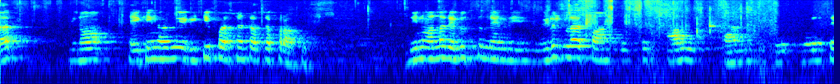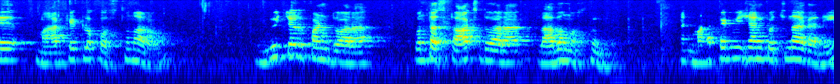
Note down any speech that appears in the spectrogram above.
are you know taking away eighty percent of the profits దీనివల్ల తెలుస్తుంది ఏంటి మిడిల్ క్లాస్ ఫ్యామిలీస్ ఏదైతే మార్కెట్లోకి వస్తున్నారో మ్యూచువల్ ఫండ్ ద్వారా కొంత స్టాక్స్ ద్వారా లాభం వస్తుంది. అండ్ మార్కెట్ విషయానికి వచ్చినా కానీ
